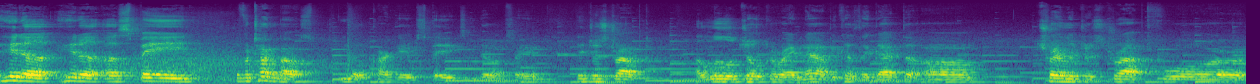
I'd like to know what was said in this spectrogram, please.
hit a hit a, a spade. If we're talking about you know card game spades, you know what I'm saying? They just dropped a little Joker right now because they got the um trailer just dropped for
